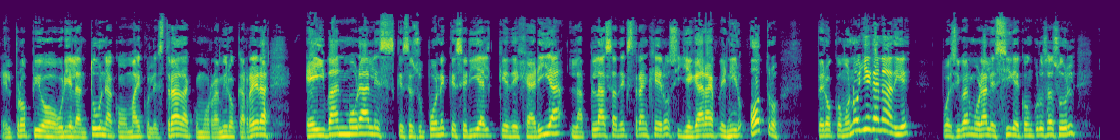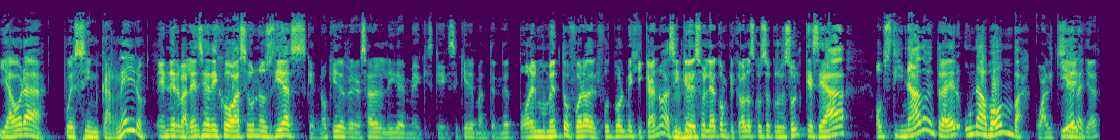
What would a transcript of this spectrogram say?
el propio Uriel Antuna, como Michael Estrada, como Ramiro Carrera. E Iván Morales, que se supone que sería el que dejaría la plaza de extranjeros si llegara a venir otro. Pero como no llega nadie, pues Iván Morales sigue con Cruz Azul y ahora pues sin Carneiro. Ener Valencia dijo hace unos días que no quiere regresar a la Liga MX, que se quiere mantener por el momento fuera del fútbol mexicano, así que eso le ha complicado las cosas a Cruz Azul, que se ha obstinado en traer una bomba, cualquiera Sí. ya.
